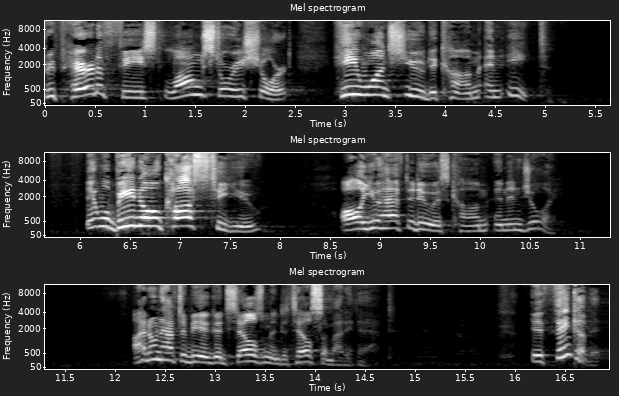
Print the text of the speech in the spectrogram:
prepared a feast. Long story short, he wants you to come and eat. It will be no cost to you. All you have to do is come and enjoy. I don't have to be a good salesman to tell somebody that. Think of it.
